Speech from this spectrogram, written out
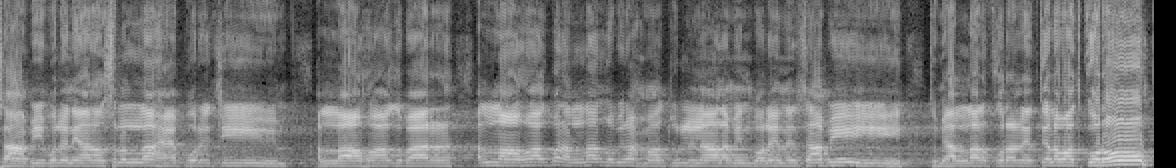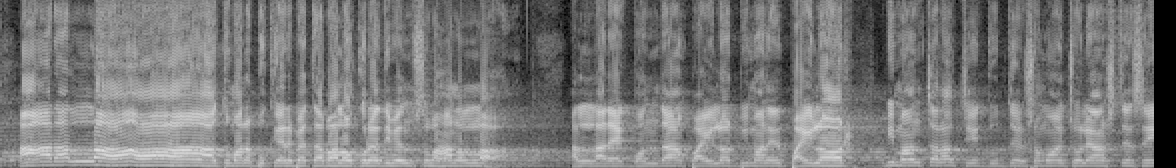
সাহাবি বলেন রাসূলুল্লাহ হ্যাঁ পড়েছি। আল্লাহ আকবার আল্লাহ আকবার, আল্লাহ নবী রহমাতুল্লাহ আলমিন বলেন সাবি তুমি আল্লাহর কোরআনে তেলাওয়াত করো আর আল্লাহ তোমার বুকের ব্যথা ভালো করে দিবেন সুবাহান আল্লাহ আল্লাহর এক বন্দা পাইলট, বিমানের পাইলট বিমান চালাচ্ছে, যুদ্ধের সময় চলে আসতেছে।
